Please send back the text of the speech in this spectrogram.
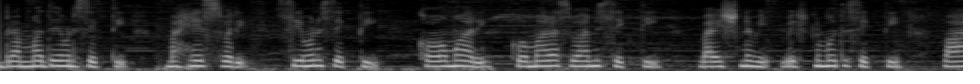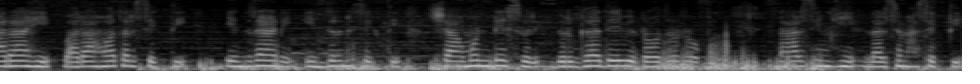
బ్రహ్మదేవుని శక్తి మహేశ్వరి శివుని శక్తి కౌమారి కుమారస్వామి శక్తి వైష్ణవి విష్ణుమూర్తి శక్తి వారాహి వరాహోతర శక్తి ఇంద్రాణి ఇంద్రుని శక్తి చాముండేశ్వరి దుర్గాదేవి రౌద్ర రూపం నరసింహి నరసింహశక్తి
